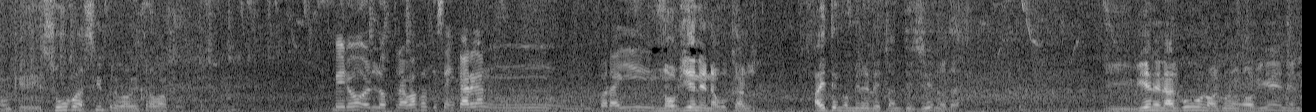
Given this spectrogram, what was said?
Aunque suba, siempre va a haber trabajo. Pero los trabajos que se encargan, mm, por ahí... No vienen a buscarlo. Ahí tengo, mire, el estante lleno. Y vienen algunos, algunos no vienen.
